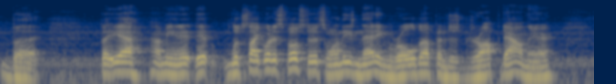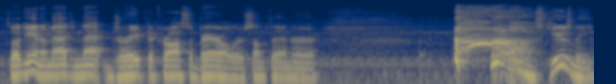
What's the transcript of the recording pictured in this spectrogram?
but, but yeah, I mean, it, it looks like what it's supposed to. It's one of these netting rolled up and just dropped down there. So again, imagine that draped across a barrel or something, or excuse me,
